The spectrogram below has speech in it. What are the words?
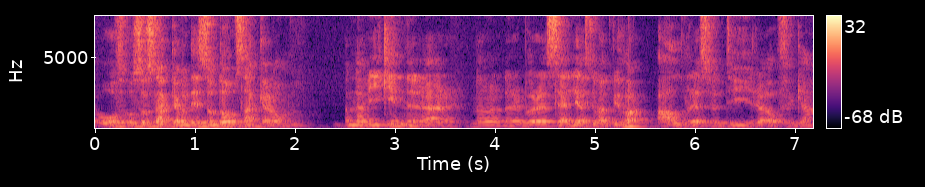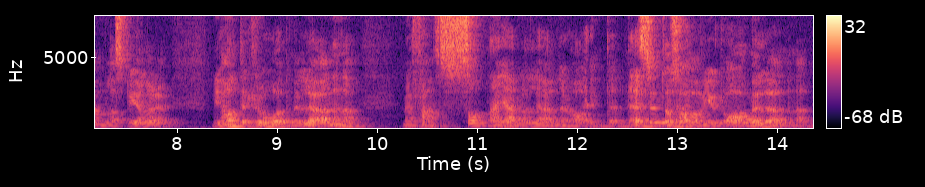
Och, och så snackar man det som de snackar om när vi gick in i det här, när, när det började säljas, det var att vi har alldeles för dyra och för gamla spelare. Vi har inte råd med lönerna. Men fan, sådana jävla löner har vi inte. Dessutom så har vi gjort av med lönerna.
